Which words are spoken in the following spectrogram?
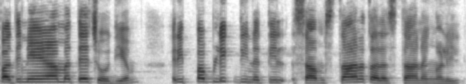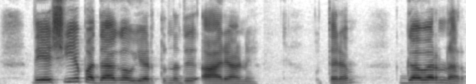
പതിനേഴാമത്തെ ചോദ്യം റിപ്പബ്ലിക് ദിനത്തിൽ സംസ്ഥാന തലസ്ഥാനങ്ങളിൽ ദേശീയ പതാക ഉയർത്തുന്നത് ആരാണ്? ഉത്തരം ഗവർണർ.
